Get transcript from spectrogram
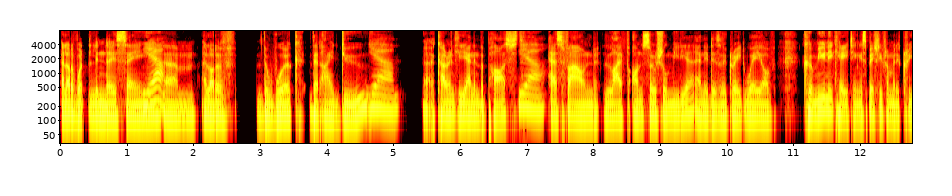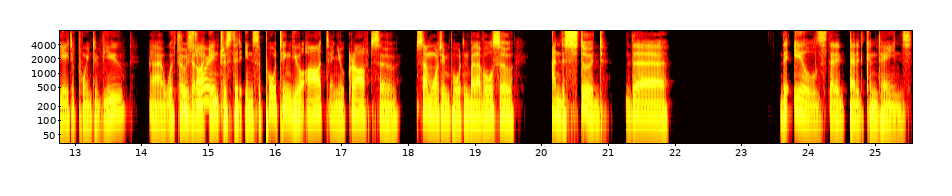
a lot of what Lindah is saying. Yeah. Um, a lot of the work that I do Yeah, uh, currently and in the past yeah, has found life on social media, and it is a great way of communicating, especially from a creative point of view, uh, with True those that are interested in supporting your art and your craft. So, somewhat important, but I've also understood the the ills that it that it contains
